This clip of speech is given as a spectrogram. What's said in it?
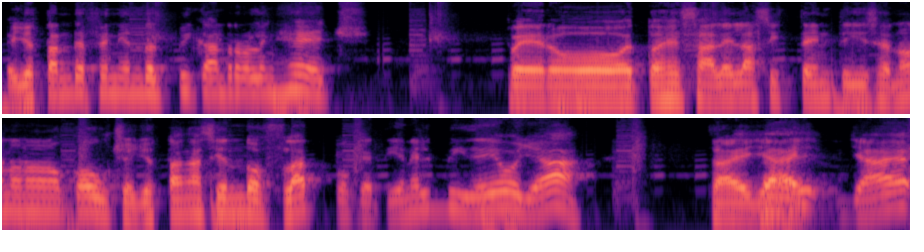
ellos están defendiendo el pick and roll en hedge, pero entonces sale el asistente y dice, no, no, no, coach, ellos están haciendo flat porque tiene el video ya. O sea, ya, ya,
